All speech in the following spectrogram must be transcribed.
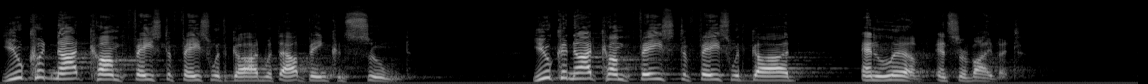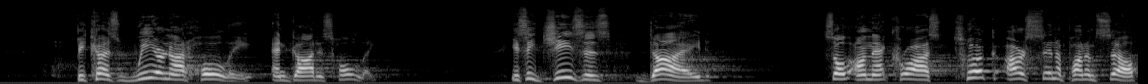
you could not come face to face with God without being consumed. You could not come face to face with God and live and survive it because we are not holy and God is holy. You see, Jesus died so on that cross, took our sin upon himself,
